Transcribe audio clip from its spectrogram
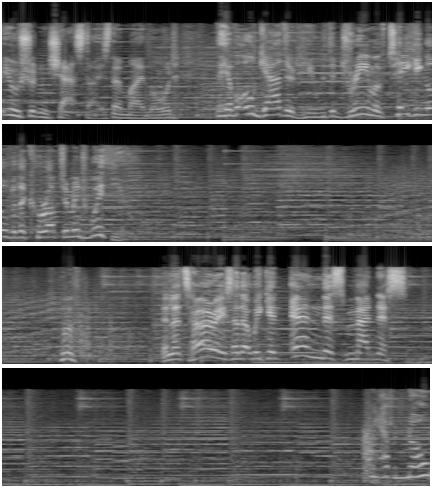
You shouldn't chastise them, my lord. They have all gathered here with the dream of taking over the Corrupternment with you. Then let's hurry so that we can end this madness. We have no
